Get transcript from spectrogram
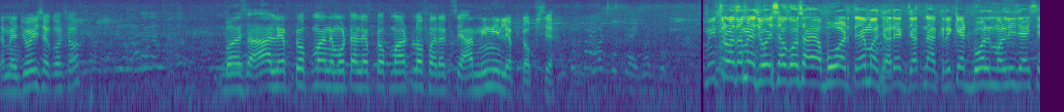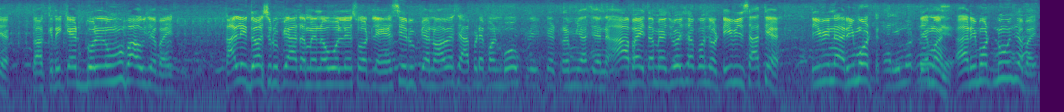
તમે જોઈ શકો છો. બસ આ લેપટોપમાં ને મોટા લેપટોપમાં આટલો ફરક છે આ મિની લેપટોપ છે. મિત્રો તમે જોઈ શકો છો આ બોર્ડ તેમજ હરેક જાતના ક્રિકેટ બોલ મળી જાય છે. તો આ ક્રિકેટ બોલનું શું ભાવ છે ભાઈ? ખાલી દસ રૂપિયા તમે નવો લેશો એટલે એંસી રૂપિયાનો આવે છે. આપણે પણ બહુ ક્રિકેટ રમ્યા છે અને આ ભાઈ તમે જોઈ શકો છો ટીવી સાથે ટીવીના રિમોટ તેમજ આ રિમોટનું શું છે ભાઈ?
